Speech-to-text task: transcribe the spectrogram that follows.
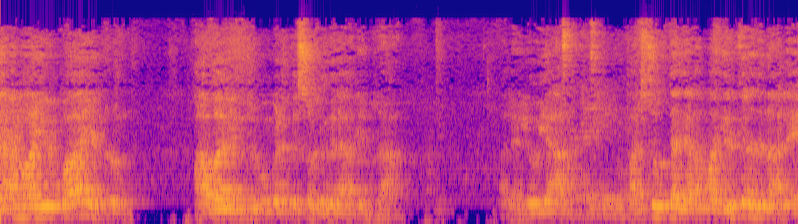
ஜனமாயிருப்பாய் என்றும் அவர் என்று உங்களுக்கு சொல்லுகிறார் என்றார். அல்லேலூயா பரிசுத்த ஜனமா இருக்கிறதுனாலே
